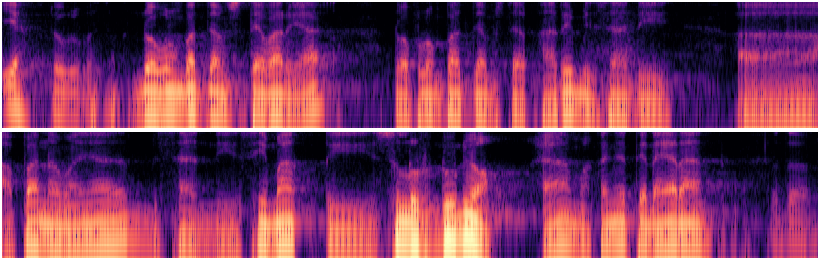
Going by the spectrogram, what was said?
Iya, 24 jam. 24 jam setiap hari ya 24 jam setiap hari bisa di eh, apa namanya bisa disimak di seluruh dunia ya makanya tidak heran Betul.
